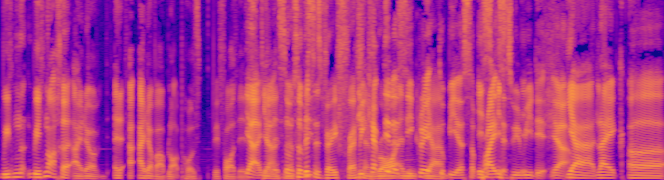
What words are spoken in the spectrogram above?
we've not, we've not heard either of uh, either of our blog posts before this. Yeah, yeah. So- So, so this we- is very fresh we and kept raw it a and, secret yeah. to be a It's- surprise it's- as we read it. Yeah. Yeah, like uh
